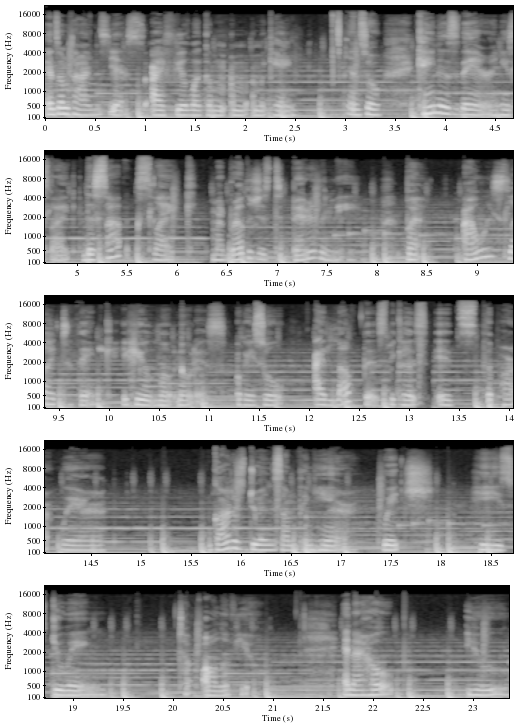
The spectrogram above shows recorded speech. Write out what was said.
and sometimes, yes, I feel like I'm, I'm, I'm a Cain. And so Cain is there and he's like, this sucks. Like, my brother just did better than me. But I always like to think, if you notice, okay, so I love this because it's the part where God is doing something here, which He's doing to all of you. And I hope you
